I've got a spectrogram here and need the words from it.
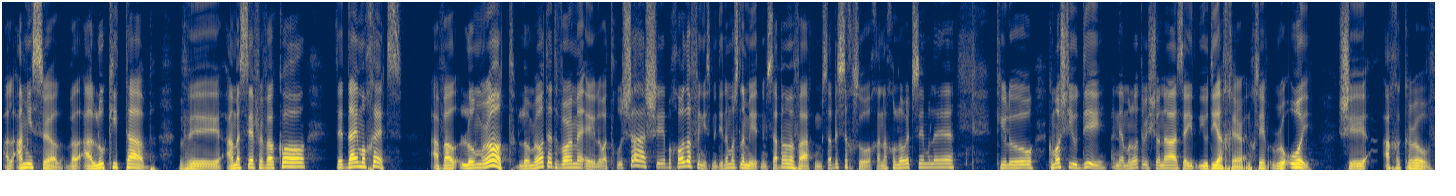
על עם ישראל ועל עלו כיתב ועם הספר והכל, זה די מוחץ. אבל למרות, למרות הדברים האלו, התחושה שבכל אופן מדינה מוסלמית, נמצא במאבק, נמצא בסכסוך, אנחנו לא רוצים ל... כאילו, כמו שיהודי, הנאמנות הראשונה זה יהודי אחר, אני חושב ראוי שאח הקרוב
